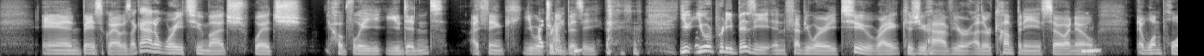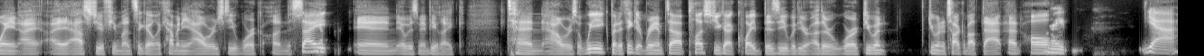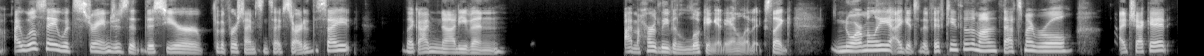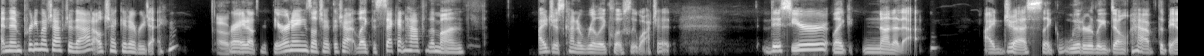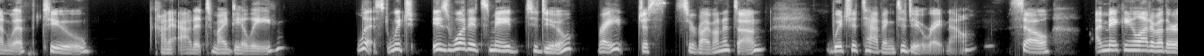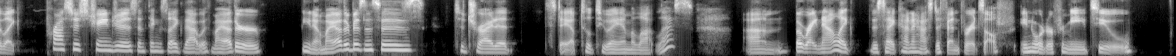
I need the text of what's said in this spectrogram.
And basically, I was like, ah, don't worry too much, which hopefully you didn't. I think you were I pretty tried. busy. you you were pretty busy in February too, right? Because you have your other company. So I know mm-hmm. At one point I I asked you a few months ago, like how many hours do you work on the site? Yep. And it was maybe like 10 hours a week, but I think it ramped up. Plus, you got quite busy with your other work. Do you want do you want to talk about that at all? Right. Yeah. I will say what's strange is that this year, for the first time since I've started the site, like I'm not even I'm hardly even looking at analytics. Like normally I get to the 15th of the month. That's my rule. I check it. And then pretty much after that, I'll check it every day. Okay. Right. I'll check the earnings. I'll check the chat. Like the second half of the month, I just kind of really closely watch it. This year, like none of that. I just like literally don't have the bandwidth to kind of add it to my daily list, which is what it's made to do, right? Just survive on its own, which it's having to do right now. So I'm making a lot of other like process changes and things like that with my other, you know, my other businesses to try to stay up till 2 a.m. a lot less. Um, but right now, like the site kind of has to fend for itself in order for me to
